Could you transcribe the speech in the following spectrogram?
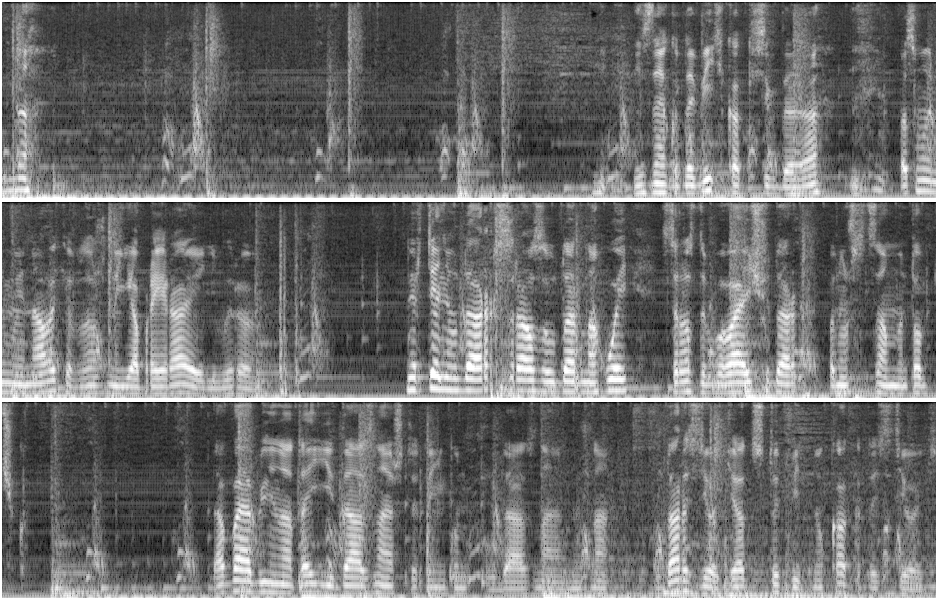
На. Не знаю, куда бить, как всегда, а? Посмотрим мои навыки, возможно, я проиграю или выиграю. Смертельный удар, сразу удар ногой, сразу добывающий удар, потому что самый топчик. Давай, блин, отойди, да, знаю, что это не кунг-фу, да, знаю, нужно удар сделать и отступить. Ну как это сделать?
